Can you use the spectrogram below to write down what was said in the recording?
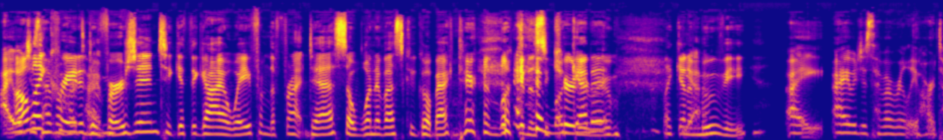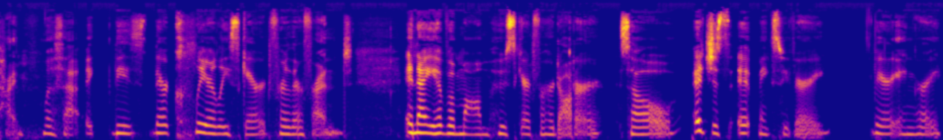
I would I'll just like have create a, time. diversion to get the guy away from the front desk so one of us could go back there and look in the security it. room like in Yeah. a movie. I I would just have a really hard time with that. Like these they're clearly scared for their friend. And now you have a mom who's scared for her daughter. So it just it makes me very very angry.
